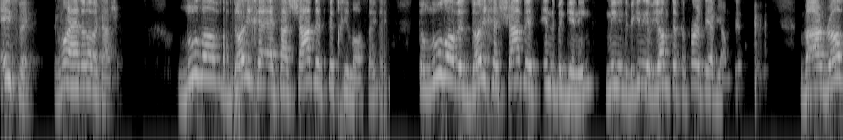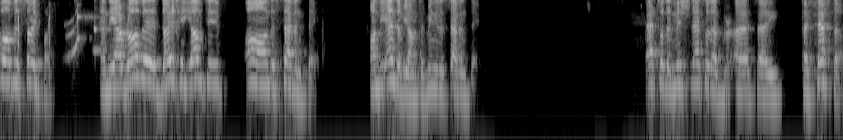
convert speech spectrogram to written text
Esve. The Gemara has another kasha. Lulav doiche es haShabbos betchilosei. The lulav is doiche Shabbos in the beginning, meaning the beginning of Yom Tif, the first day of Yom Tif. Va'arava v'soifa. And the arava is doiche Yom Tif on the seventh day on the end of Yom Tov, meaning the seventh day. That's what the Mish. That's what the uh, Tosefta.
